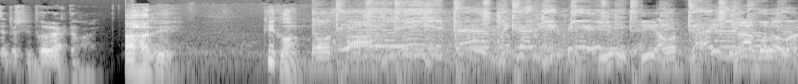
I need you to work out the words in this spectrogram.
যেটা সে ধরে রাখতে পারে আহারে কি কন কি আমার না বলো আবার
